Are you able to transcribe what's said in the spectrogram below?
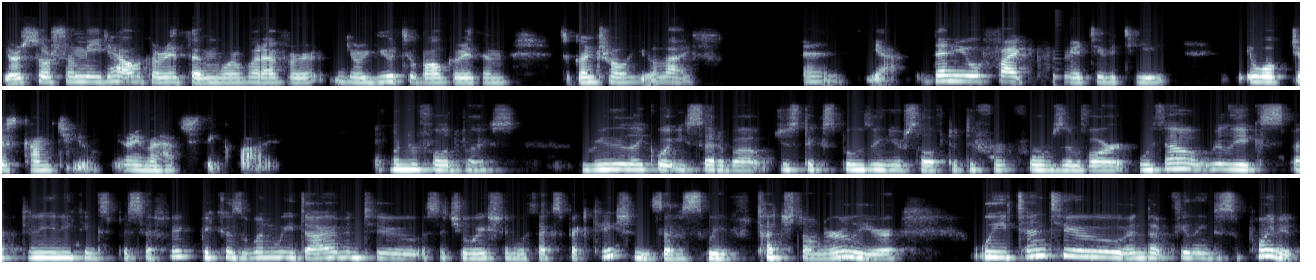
your social media algorithm, or whatever your YouTube algorithm to control your life and yeah then you'll find creativity. It will just come to you. You don't even have to think about it. Wonderful advice. Really like what you said about just exposing yourself to different forms of art without really expecting anything specific because when we dive into a situation with expectations as we've touched on earlier we tend to end up feeling disappointed.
